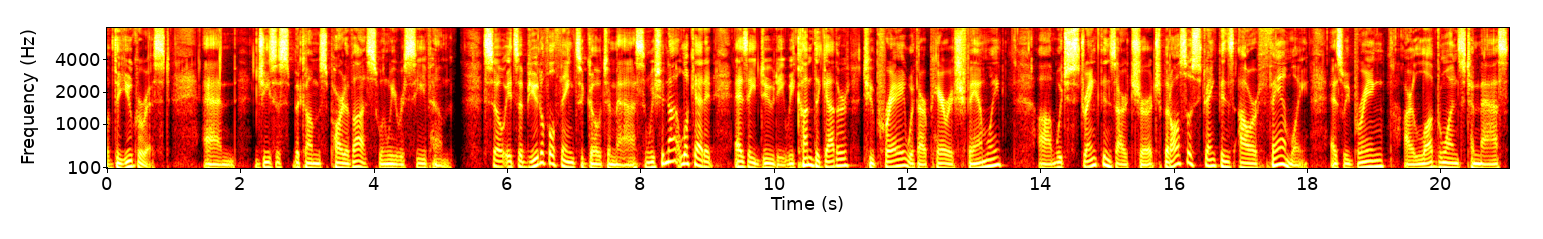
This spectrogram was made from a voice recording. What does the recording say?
of the Eucharist, and Jesus becomes part of us when we receive him. So it's a beautiful thing to go to Mass, and we should not look at it as a duty. We come together to pray with our parish family, uh, which strengthens our church, but also strengthens our family as we bring our loved ones to Mass.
